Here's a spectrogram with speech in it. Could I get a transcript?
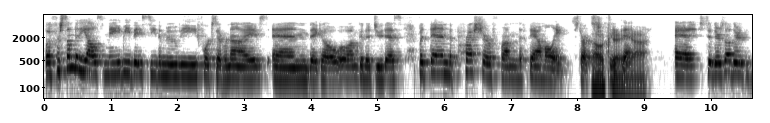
But for somebody else, maybe they see the movie Forks Over Knives and they go, "Oh, I'm going to do this," but then the pressure from the family starts okay, to creep in. Yeah. And so there's other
